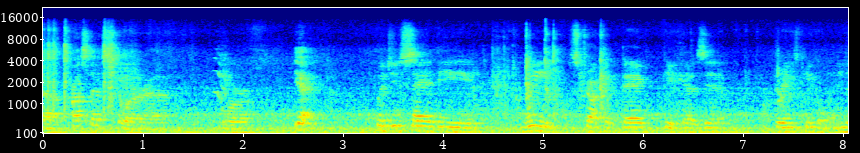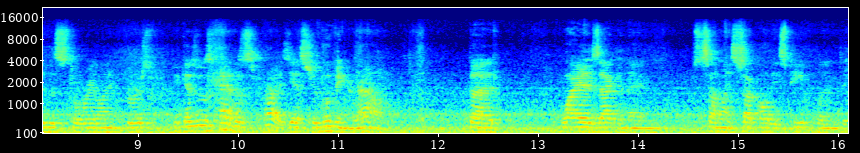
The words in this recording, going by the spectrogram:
uh, process or, uh, or, yeah. Would you say the Wii struck it big because it brings people into the storyline first? Because it was kind of a surprise. Yes, you're moving around, but why is that going to suddenly suck all these people into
